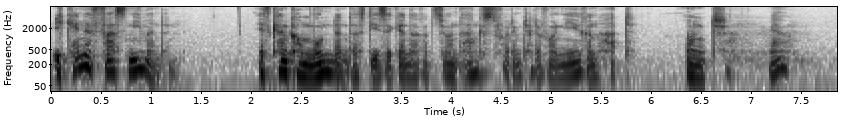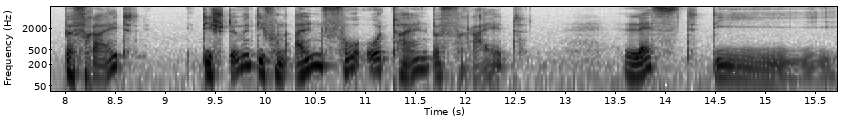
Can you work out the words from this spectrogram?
Ich kenne fast niemanden. Es kann kaum wundern, dass diese Generation Angst vor dem Telefonieren hat. Und ja, befreit die Stimme, die von allen Vorurteilen befreit, lässt die,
